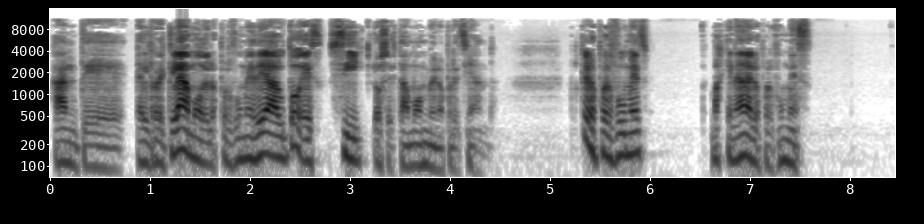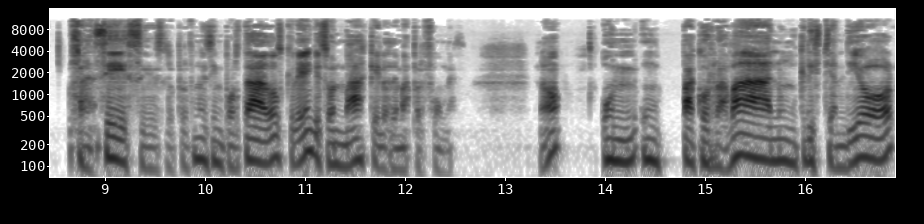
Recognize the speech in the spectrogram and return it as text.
ante el reclamo de los perfumes de auto es sí, los estamos menospreciando. Porque los perfumes, más que nada los perfumes franceses, los perfumes importados, creen que son más que los demás perfumes. ¿No? Un, un Paco Rabanne, un Christian Dior,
